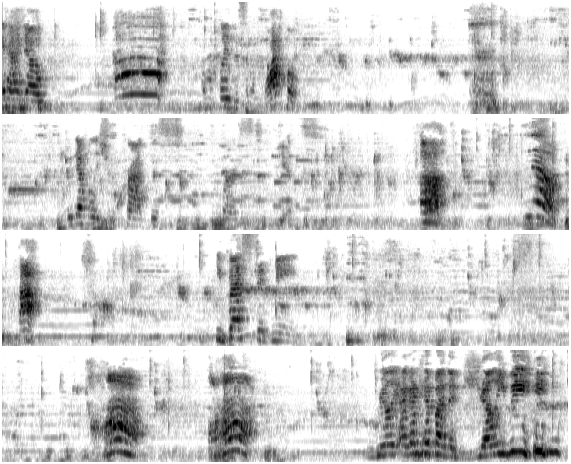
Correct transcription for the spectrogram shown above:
Yeah, I know. Ah, I haven't played this in a while. We definitely should practice first. Yes. Ugh! No! Ha! He bested me. Uh-huh! Uh-huh! Really? I got hit by the jelly bean?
